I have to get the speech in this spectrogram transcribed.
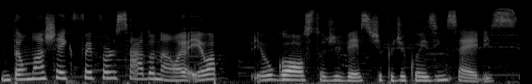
Então não achei que foi forçado, não. Eu, eu gosto de ver esse tipo de coisa em séries.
